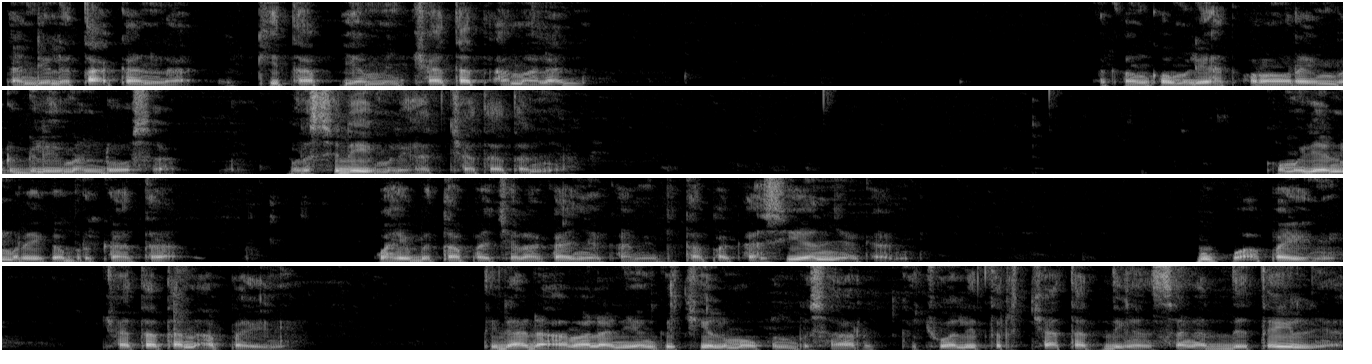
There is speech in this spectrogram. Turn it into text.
Dan diletakkanlah kitab yang mencatat amalan maka engkau melihat orang-orang yang bergeliman dosa bersedih melihat catatannya. Kemudian mereka berkata, Wahai betapa celakanya kami, betapa kasihannya kami. Buku apa ini? Catatan apa ini? Tidak ada amalan yang kecil maupun besar, kecuali tercatat dengan sangat detailnya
